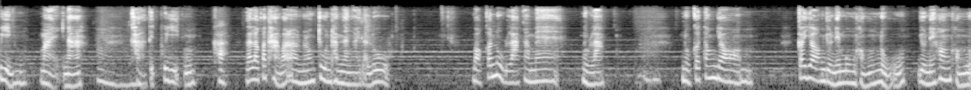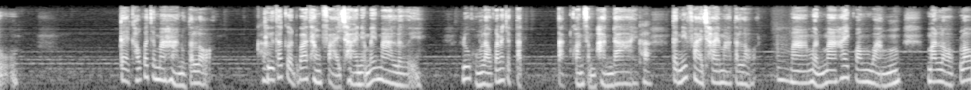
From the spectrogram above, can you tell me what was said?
ผู้หญิงใหม่นะอืมค่ะติดผู้หญิงค่ะ แล้วเราก็ถามว่าเอาน้องจูนทำยังไงล่ะลูก บอกก็หนูรักอะแม่ หนูรัก หนูก็ต้องยอม ก็ยอมอยู่ในมุมของหนู อยู่ในห้องของหนู แต่เขาก็จะมาหาหนูตลอดค่ะคือถ้าเกิดว่าทางฝ่ายชายเนี่ยไม่มาเลย ลูกของเราก็น่าจะตัดตัดความสัมพันธ์ได้ค่ะแต่นี่ฝ่ายชายมาตลอดอืมาเหมือนมาให้ความหวัง มาหลอกล่อ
